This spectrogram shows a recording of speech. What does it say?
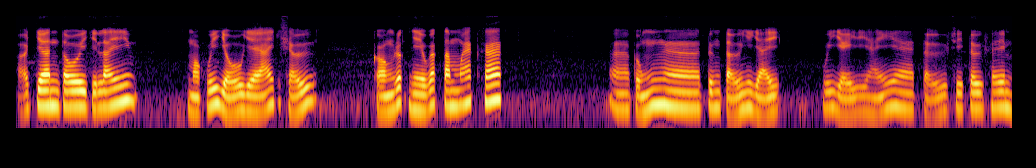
Ở trên tôi chỉ lấy một ví dụ về ái sử, còn rất nhiều các tâm ác khác à, cũng à, tương tự như vậy. Quý vị hãy à, tự suy tư thêm.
